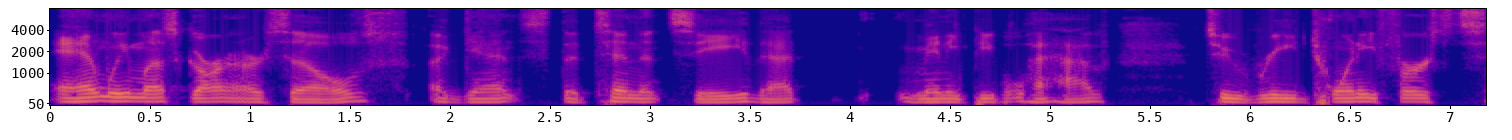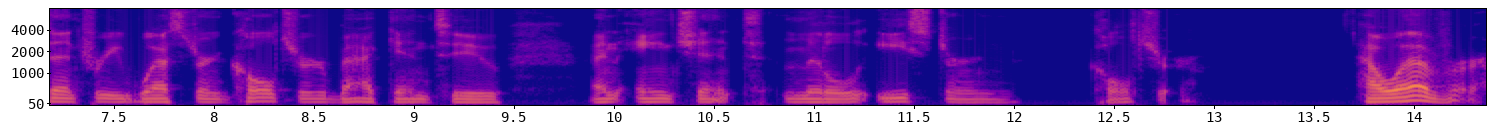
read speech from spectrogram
And we must guard ourselves against the tendency that many people have to read 21st century Western culture back into an ancient Middle Eastern culture. However,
